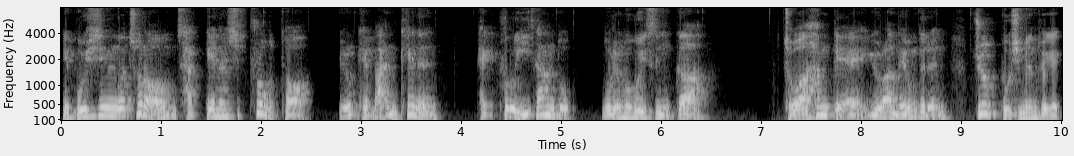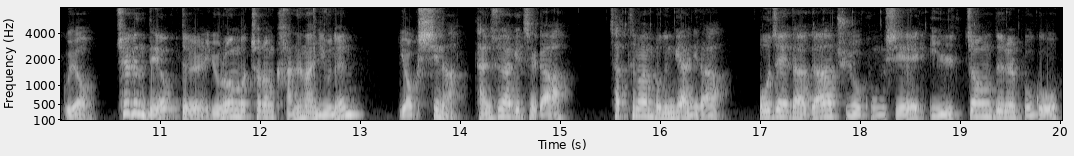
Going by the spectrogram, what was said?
이 보시는 것처럼 작게는 10%부터 이렇게 많게는 100% 이상도 노려보고 있으니까 저와 함께 이러한 내용들은 쭉 보시면 되겠고요. 최근 내역들 이런 것처럼 가능한 이유는 역시나 단순하게 제가 차트만 보는 게 아니라 호재에다가 주요 공시의 일정들을 보고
